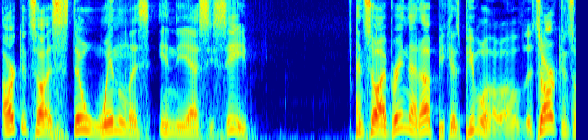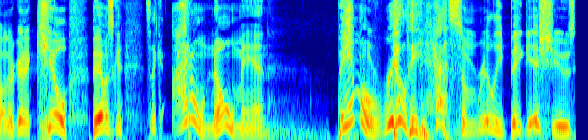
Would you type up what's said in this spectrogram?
Arkansas is still winless in the SEC. And so I bring that up because people are, like, well, it's Arkansas. They're going to kill Bama's. Gonna. It's like, I don't know, man. Bama really has some really big issues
